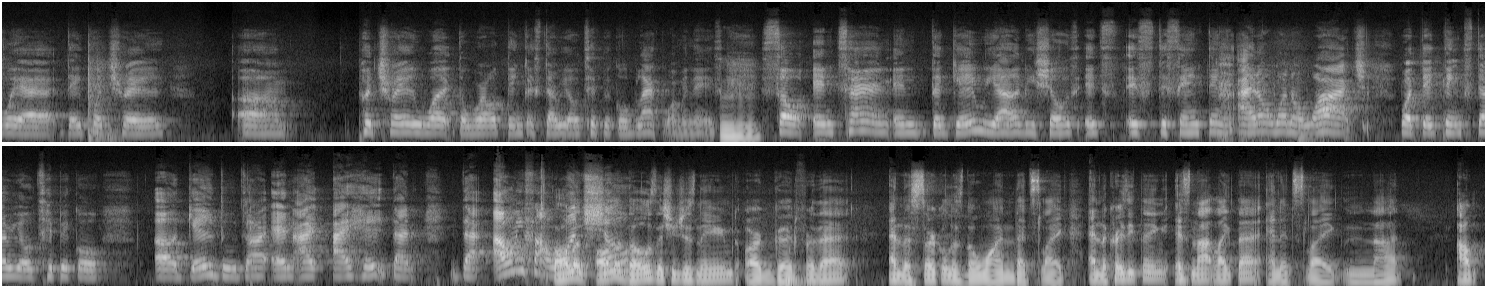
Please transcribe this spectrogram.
where they portray um, portray what the world think a stereotypical black woman is. So in turn, in the gay reality shows, it's it's the same thing. I don't want to watch what they think stereotypical uh, gay dudes are, and I I hate that that I only found All one of show. all of those that you just named are good for that. And the circle is the one that's like, and the crazy thing, it's not like that, and it's like not. I'll,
